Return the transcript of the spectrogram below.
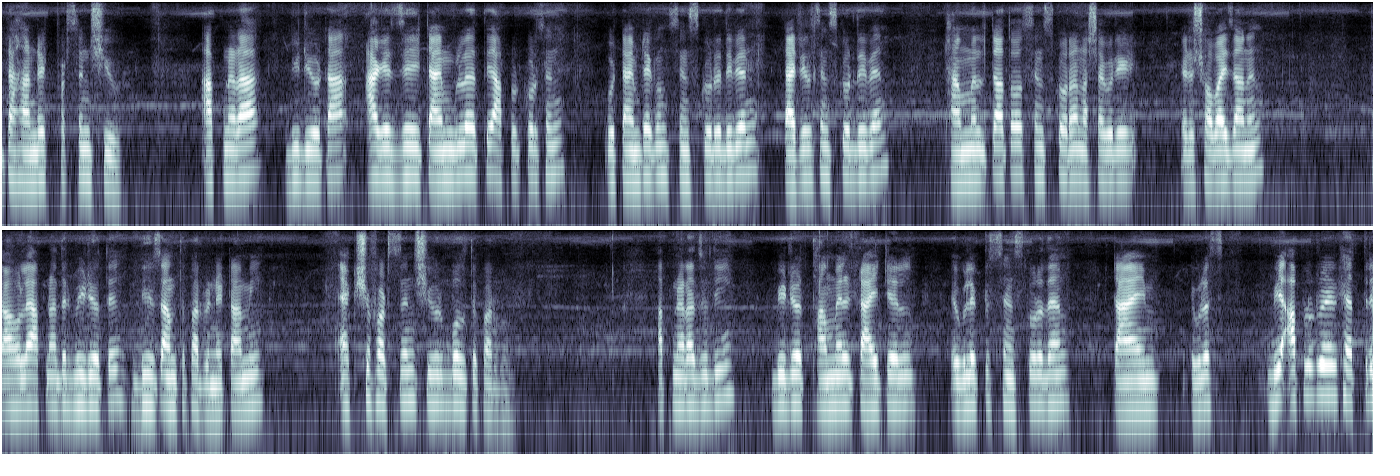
এটা হান্ড্রেড পারসেন্ট শিওর আপনারা ভিডিওটা আগে যে টাইমগুলোতে আপলোড করছেন, ওই টাইমটা এখন চেঞ্জ করে দিবেন টাইটেল চেঞ্জ করে দিবেন। থাম্বনেলটা তো চেঞ্জ করেন, আশা করি এটা সবাই জানেন। তাহলে আপনাদের ভিডিওতে ভিউজ আনতে পারবেন, এটা আমি একশো পার্সেন্ট শিওর বলতে পারব। আপনারা যদি ভিডিওর থাম্বনেল টাইটেল এগুলো একটু চেঞ্জ করে দেন টাইম এগুলো আপলোডের ক্ষেত্রে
